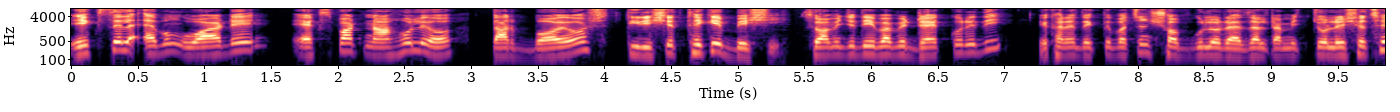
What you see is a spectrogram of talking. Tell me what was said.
এক্সেল এবং ওয়ার্ডে এক্সপার্ট না হলেও তার বয়স তিরিশের থেকে বেশি। সো আমি যদি এভাবে ড্র্যাগ করে দিই, এখানে দেখতে পাচ্ছেন সবগুলো রেজাল্ট আমি চলে এসেছে।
